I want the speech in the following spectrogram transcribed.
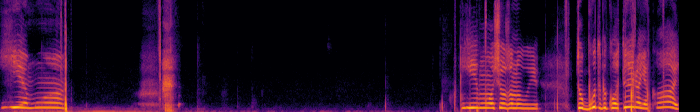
Єма. Єма, що за нові? То буде квартира якась.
